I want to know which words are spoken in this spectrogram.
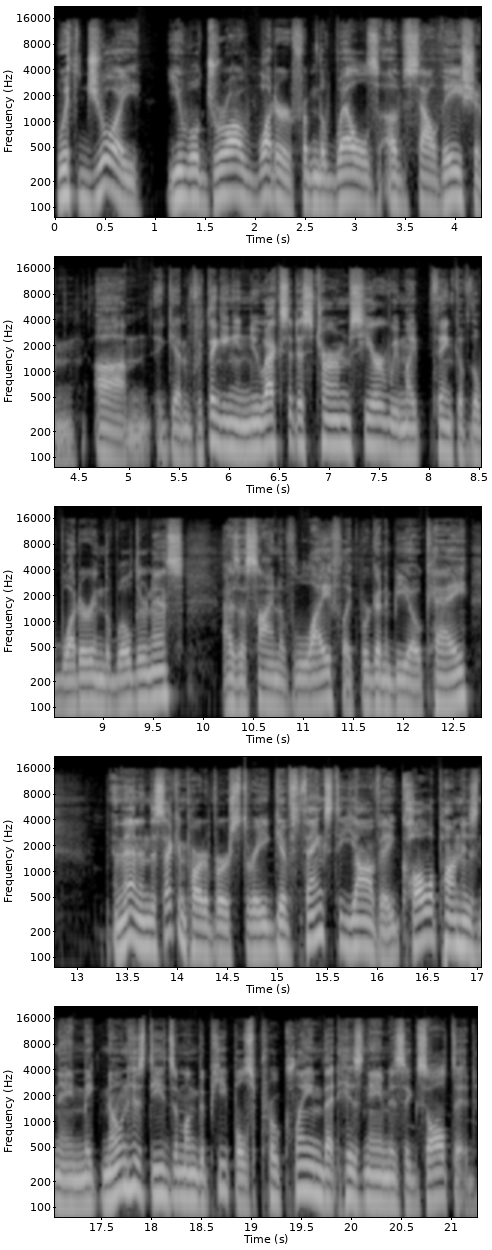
With joy, you will draw water from the wells of salvation. Um, again, if we're thinking in New Exodus terms here, we might think of the water in the wilderness as a sign of life, like we're going to be okay. And then in the second part of verse 3, give thanks to Yahweh, call upon his name, make known his deeds among the peoples, proclaim that his name is exalted.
